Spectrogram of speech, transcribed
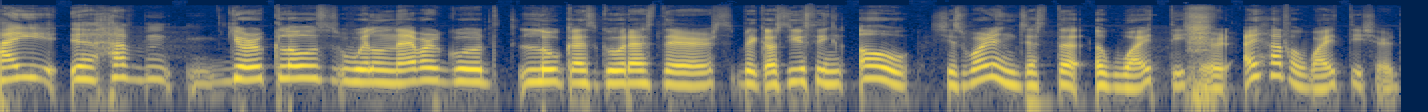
I uh, have your clothes will never good look as good as theirs because you think, oh, she's wearing just a, a white T-shirt. I have a white T-shirt,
